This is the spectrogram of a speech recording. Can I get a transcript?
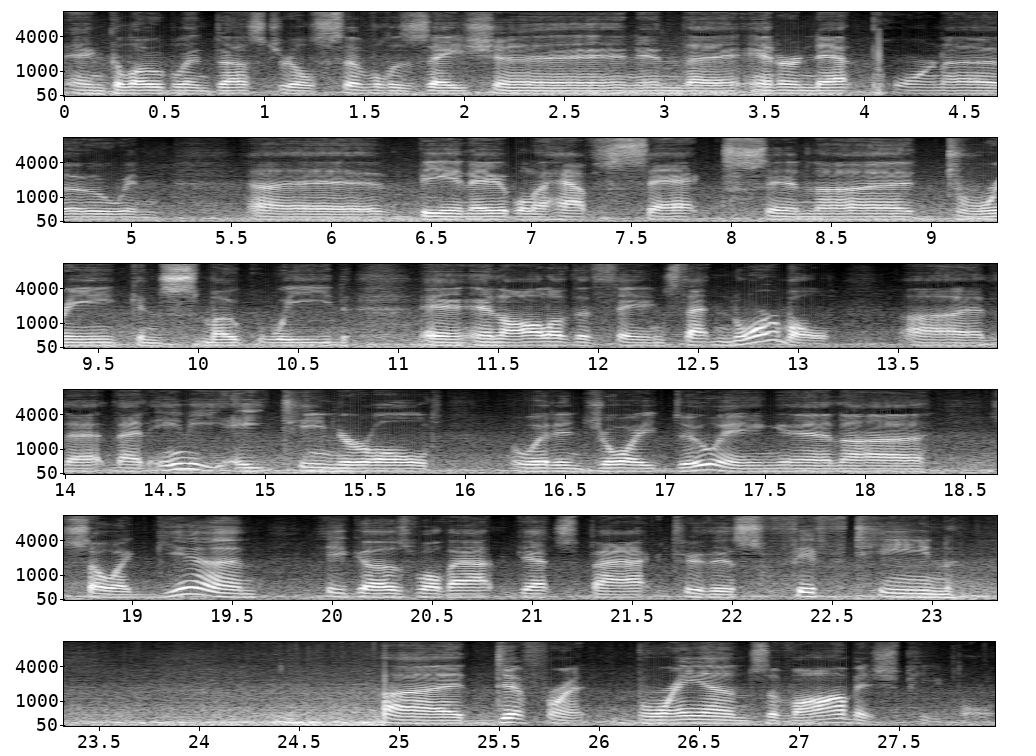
and global industrial civilization and the internet porno and uh, being able to have sex and uh, drink and smoke weed and, and, all of the things that normal uh, that that any 18 year old would enjoy doing. And uh, so again, he goes, well, that gets back to this 15 uh, different brands of Amish people.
